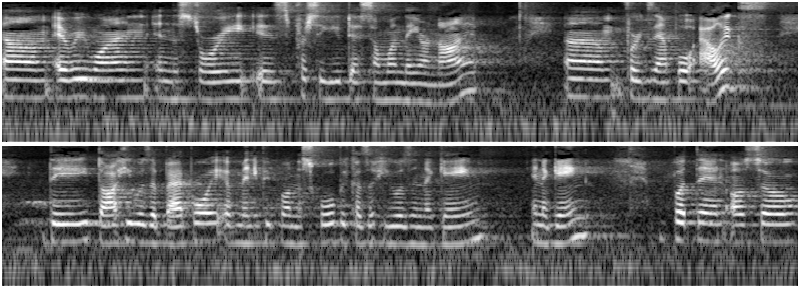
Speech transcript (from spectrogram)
Um, everyone in the story is perceived as someone they are not. Um, for example, Alex, they thought he was a bad boy of many people in the school because he was in a game, in a gang. But then also,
